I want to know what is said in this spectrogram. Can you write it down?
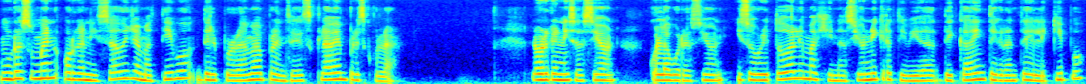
un resumen organizado y llamativo del programa de aprendizaje clave en preescolar. La organización, colaboración y sobre todo la imaginación y creatividad de cada integrante del equipo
